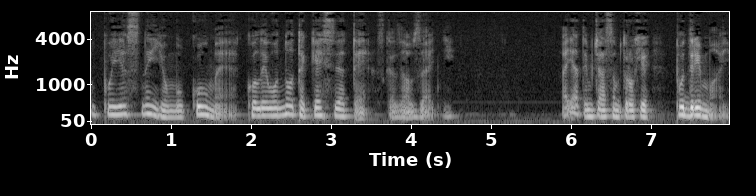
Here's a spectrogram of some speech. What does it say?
Ну, поясни йому, куме, коли воно таке святе, сказав задній. А я тим часом трохи подрімаю.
